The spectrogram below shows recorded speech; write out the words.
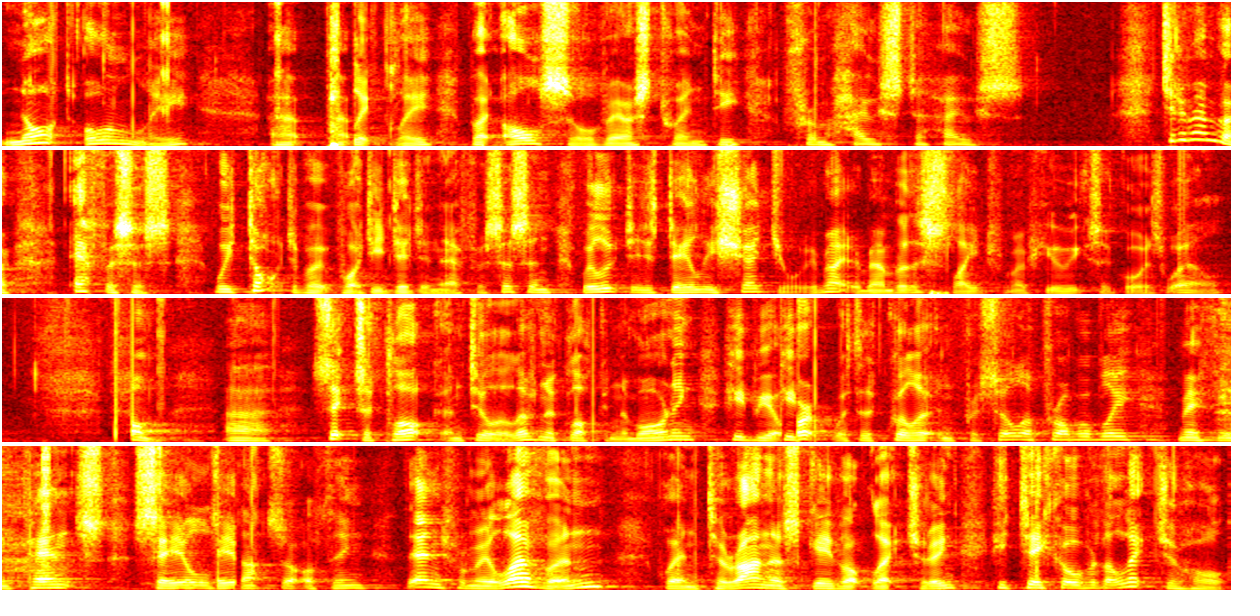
not only uh, publicly, but also, verse 20, from house to house. Do you remember Ephesus? We talked about what he did in Ephesus, and we looked at his daily schedule. You might remember this slide from a few weeks ago as well. From uh, 6 o'clock until 11 o'clock in the morning, he'd be at work with Aquila and Priscilla, probably, making tents, sails, that sort of thing. Then from 11, when Tyrannus gave up lecturing, he'd take over the lecture hall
